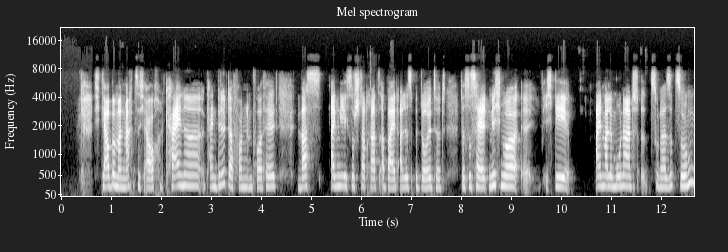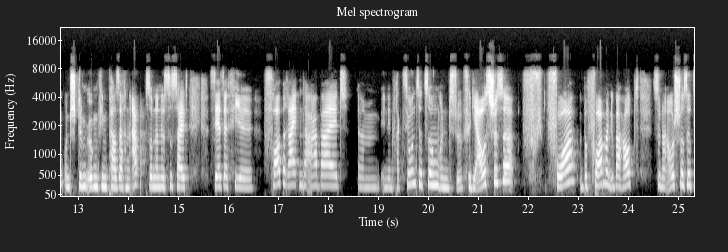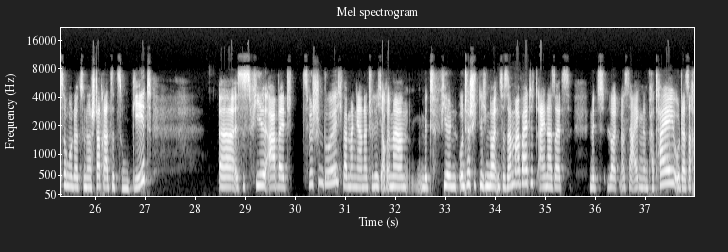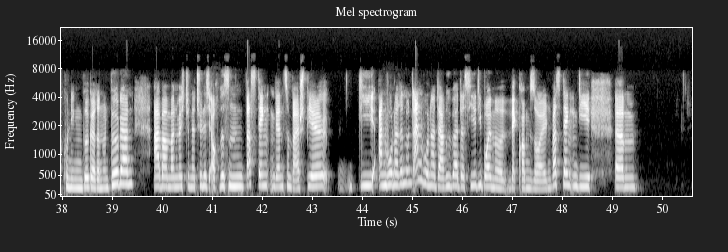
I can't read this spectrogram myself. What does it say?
Ich glaube, man macht sich auch keine, kein Bild davon im Vorfeld, was eigentlich so Stadtratsarbeit alles bedeutet. Das ist halt nicht nur, äh, ich gehe einmal im Monat äh, zu einer Sitzung und stimme irgendwie ein paar Sachen ab, sondern es ist halt sehr, sehr viel vorbereitende Arbeit ähm, in den Fraktionssitzungen und für die Ausschüsse vor, bevor man überhaupt zu einer Ausschusssitzung oder zu einer Stadtratssitzung geht. Äh, es ist viel Arbeit zwischendurch, weil man ja natürlich auch immer mit vielen unterschiedlichen Leuten zusammenarbeitet. Einerseits mit Leuten aus der eigenen Partei oder sachkundigen Bürgerinnen und Bürgern. Aber man möchte natürlich auch wissen, was denken denn zum Beispiel die Anwohnerinnen und Anwohner darüber, dass hier die Bäume wegkommen sollen? Was denken die, ähm,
